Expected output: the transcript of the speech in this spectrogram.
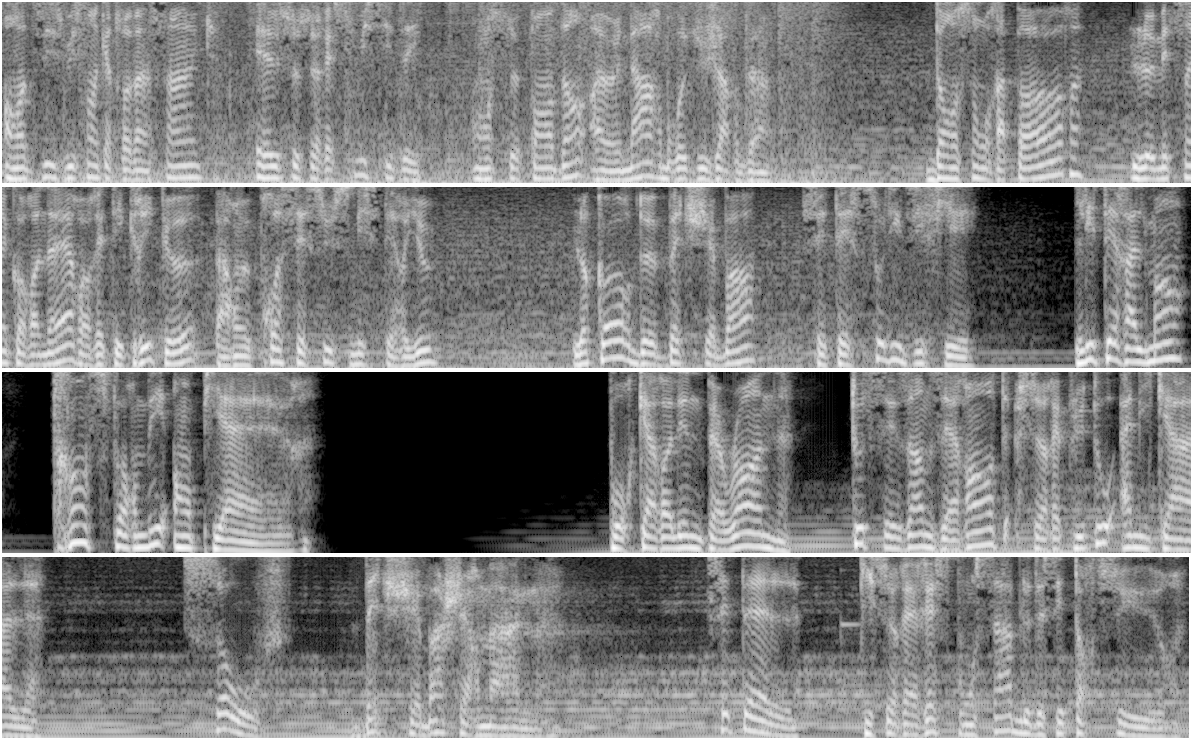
En 1885, elle se serait suicidée en se pendant à un arbre du jardin. Dans son rapport, le médecin coroner aurait écrit que, par un processus mystérieux, le corps de Bathsheba s'était solidifié, littéralement transformé en pierre. Pour Caroline Perron, toutes ces âmes errantes seraient plutôt amicales. Sauf Bathsheba Sherman. C'est elle qui serait responsable de ces tortures.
